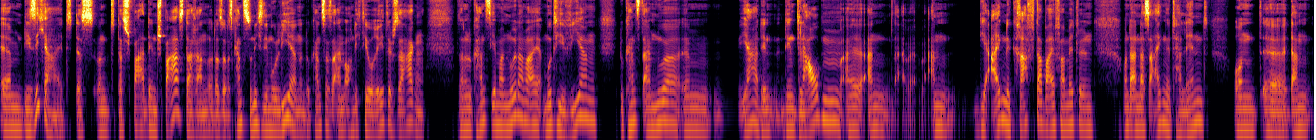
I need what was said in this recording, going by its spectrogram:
ähm, die Sicherheit das und das Spa den Spaß daran oder so, das kannst du nicht simulieren und du kannst das einem auch nicht theoretisch sagen, sondern du kannst jemanden nur dabei motivieren, du kannst einem nur ähm, ja den den Glauben äh, an an die eigene Kraft dabei vermitteln und an das eigene Talent und äh, dann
